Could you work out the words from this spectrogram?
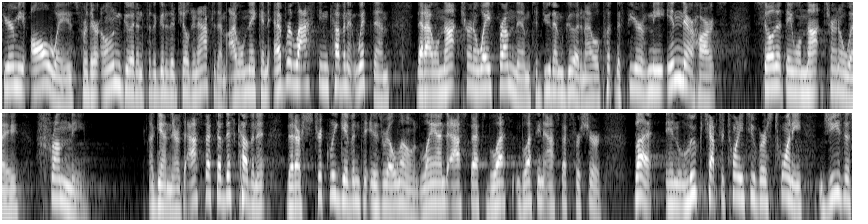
fear me always for their own good and for the good of their children after them. I will make an everlasting covenant with them that I will not turn away from them to do them good. And I will put the fear of me in their hearts so that they will not turn away from me. Again, there's aspects of this covenant that are strictly given to Israel alone land aspects, bless, blessing aspects for sure. But in Luke chapter 22, verse 20, Jesus,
